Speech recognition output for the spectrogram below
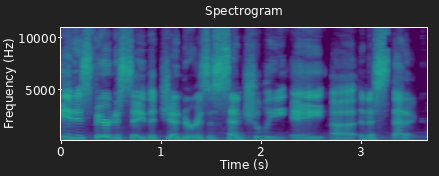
it is fair to say that gender is essentially a uh, an aesthetic.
